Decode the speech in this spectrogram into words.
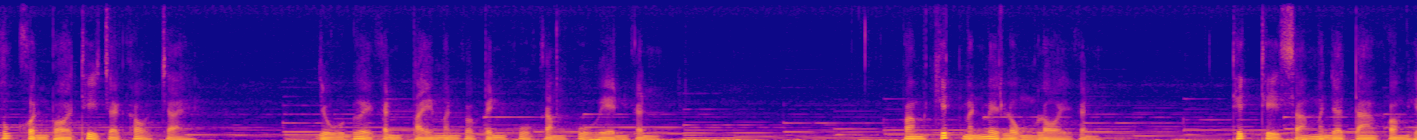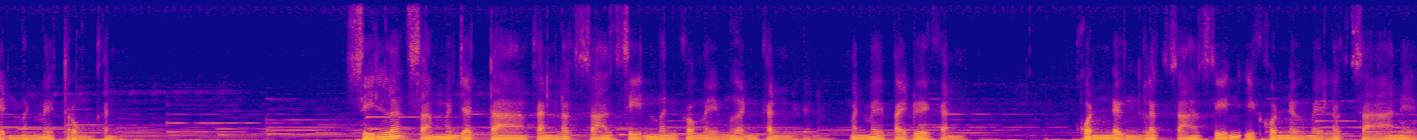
ทุกคนพอที่จะเข้าใจ อยู่ด้วยกันไปมันก็เป็นคู่กรรมคู่เวรกัน ความคิดมันไม่ลงรอยกัน ทิฏฐิสามัญญาตาความเห็นมันไม่ตรงกัน ศีลและสามัญญาตาการรักษาศีลมันก็ไม่เหมือนกันมันไม่ไปด้วยกัน คนหนึ่งรักษาศีลอีกคนหนึ่งไม่รักษาเนี่ย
